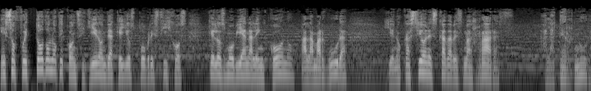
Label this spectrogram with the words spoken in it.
Eso fue todo lo que consiguieron de aquellos pobres hijos que los movían al encono, a la amargura y en ocasiones cada vez más raras, a la ternura.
